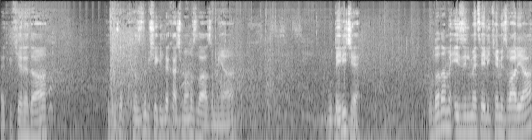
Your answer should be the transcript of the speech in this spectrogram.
Evet bir kere daha Kızım çok hızlı bir şekilde kaçmamız lazım ya. Bu delice. Burada da mı ezilme tehlikemiz var ya?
